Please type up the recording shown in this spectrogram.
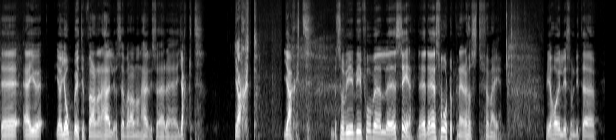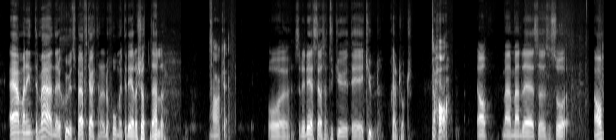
Det är ju, jag jobbar ju typ varannan helg och sen varannan helg så är det jakt. Jakt. Jakt. Så vi, vi får väl eh, se. Det, det är svårt att planera höst för mig. Vi har ju liksom lite... Är man inte med när det skjuts på efterjakterna, då får man inte dela köttet heller. Ja, okej. Och, så det är det stället. Sen tycker jag att det är kul, självklart. Jaha. Ja, men, men det, så, så, så ja.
